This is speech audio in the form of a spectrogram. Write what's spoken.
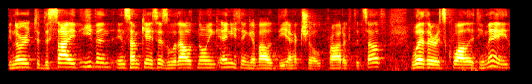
in order to decide, even in some cases without knowing anything about the actual product itself, whether it's quality made,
